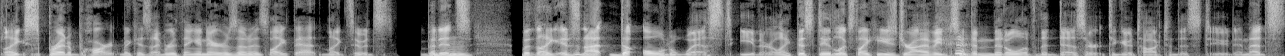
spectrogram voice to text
like spread apart because everything in Arizona is like that. Like so, it's but Mm-hmm. it's but like it's not the old west either. Like this dude looks like he's driving to the middle of the desert to go talk to this dude, and that's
